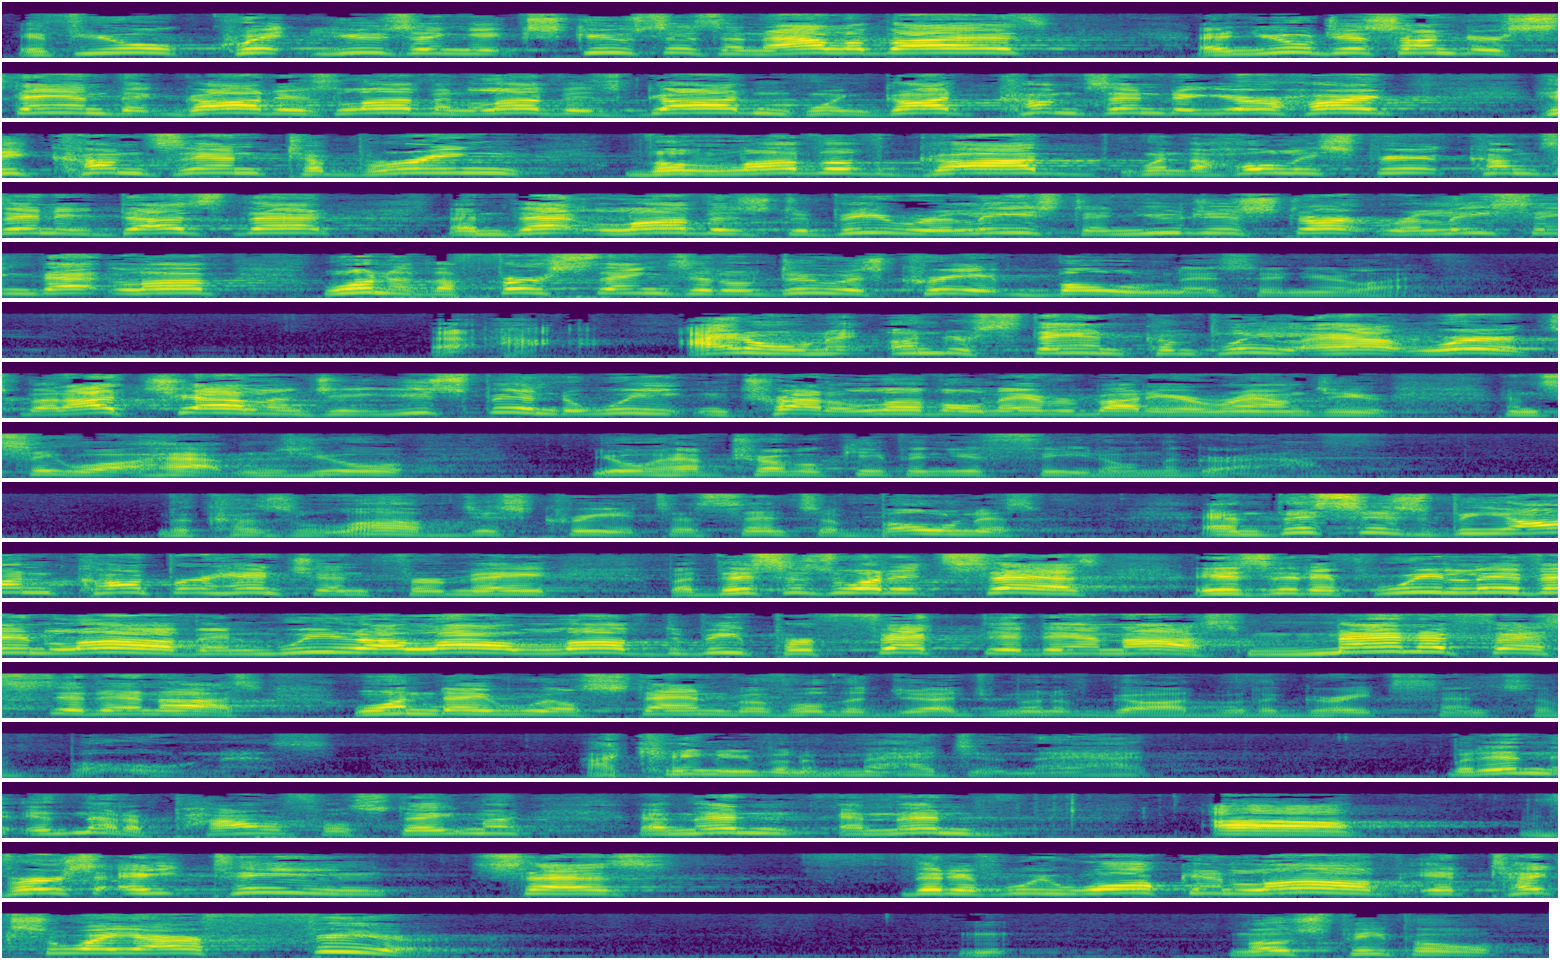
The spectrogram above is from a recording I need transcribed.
if you'll quit using excuses and alibis, and you'll just understand that God is love and love is God, and when God comes into your heart, He comes in to bring the love of God. When the Holy Spirit comes in, He does that, and that love is to be released, and you just start releasing that love. One of the first things it'll do is create boldness in your life. I don't understand completely how it works, but I challenge you. You spend a week and try to love on everybody around you and see what happens. You'll, you'll have trouble keeping your feet on the ground. Because love just creates a sense of boldness. And this is beyond comprehension for me, but this is what it says, is that if we live in love and we allow love to be perfected in us, manifested in us, one day we'll stand before the judgment of God with a great sense of boldness. I can't even imagine that. But isn't, isn't that a powerful statement? And then, and then uh, verse 18 says that if we walk in love, it takes away our fear. Most people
